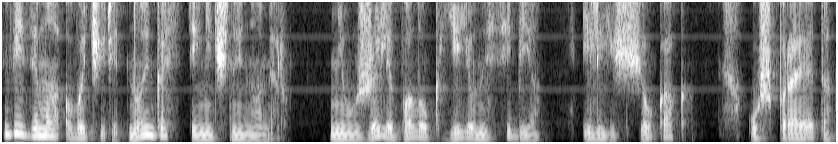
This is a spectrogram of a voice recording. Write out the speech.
Видимо, в очередной гостиничный номер. Неужели волок ее на себе? Или еще как? Уж про это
